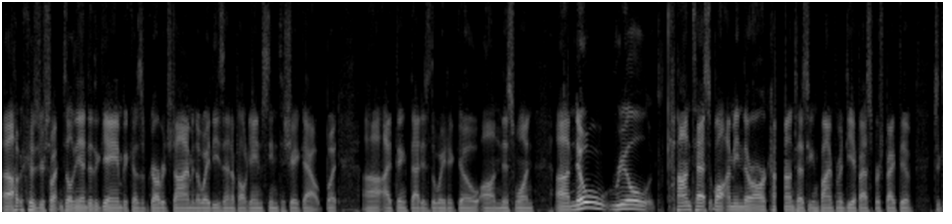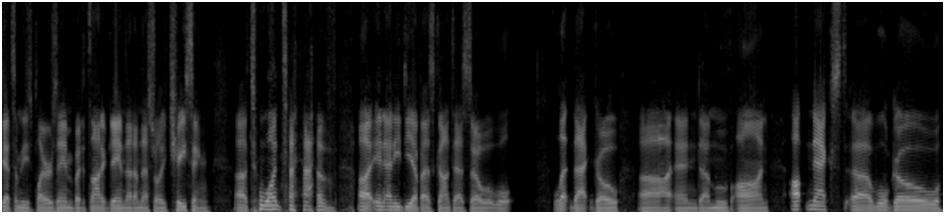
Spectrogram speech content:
uh, because you're sweating until the end of the game because of garbage time and the way these NFL games seem to shake out. But uh, I think that is the way to go on this one. Uh, no real contest. Well, I mean, there are contests you can find from a DFS perspective to get some of these players in, but it's not a game that I'm necessarily chasing uh, to want to have uh, in any DFS contest. So we'll let that go uh, and uh, move on. Up next, uh, we'll go.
